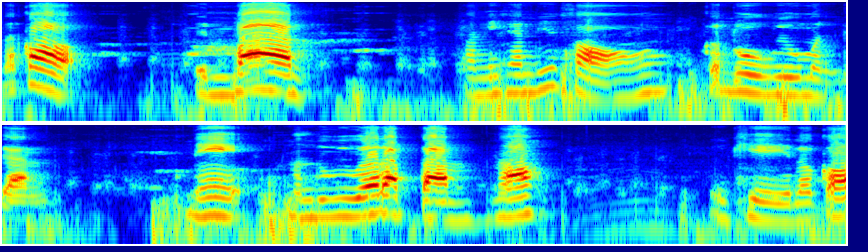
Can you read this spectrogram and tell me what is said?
แล้วก็เป็นบ้าน อันนี้ชั้นที่สองก็ดูวิวเหมือนกัน นี่มันดูวิวระดับต่ำเนาะ โอเค แล้วก็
